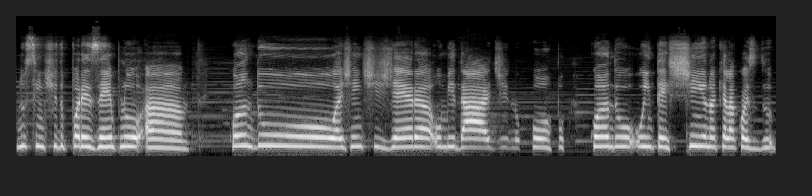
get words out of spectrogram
no sentido, por exemplo, ah, quando a gente gera umidade no corpo, quando o intestino, aquela coisa do,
